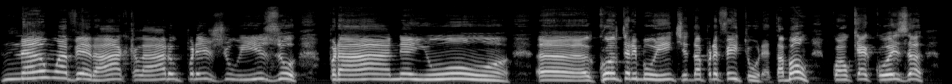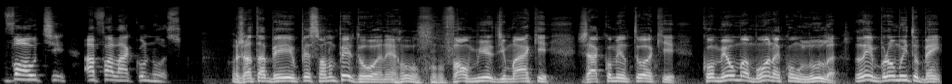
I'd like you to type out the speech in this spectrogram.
não haverá, claro, prejuízo para nenhum uh, contribuinte da prefeitura, tá bom? Qualquer coisa, volte a falar conosco. O JB, o pessoal não perdoa, né? O, o Valmir de Marque já comentou aqui. Comeu mamona com o Lula. Lembrou muito bem.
